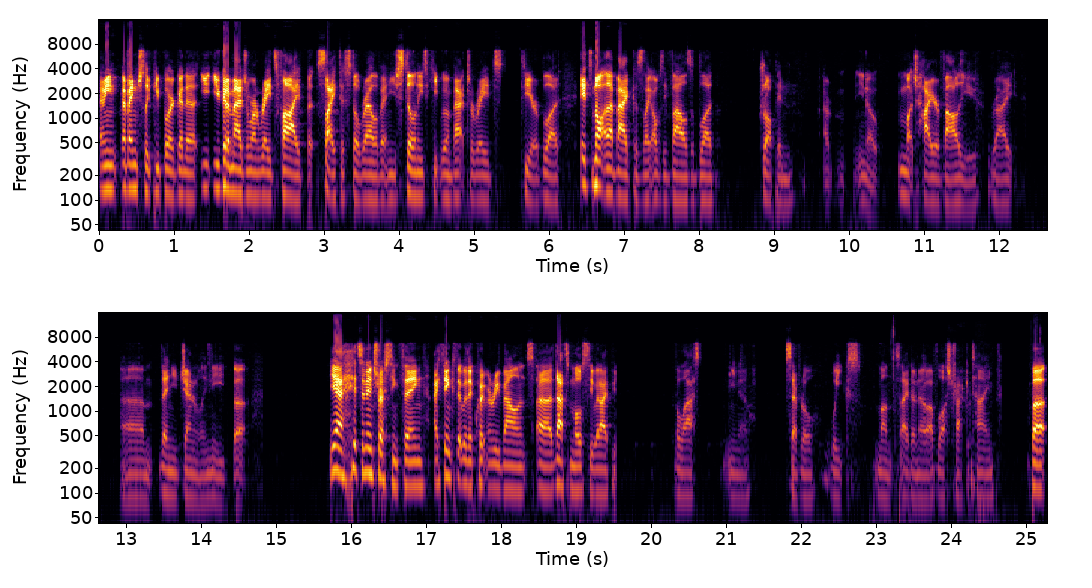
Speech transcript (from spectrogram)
I mean, eventually people are gonna. You, you can imagine we're on raids five, but Scythe is still relevant, and you still need to keep going back to raids tier blood. It's not that bad because, like, obviously vials of blood drop in, you know, much higher value, right, um, than you generally need. But yeah, it's an interesting thing. I think that with equipment rebalance, uh, that's mostly what I've been the last, you know, several weeks, months. I don't know. I've lost track of time, but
